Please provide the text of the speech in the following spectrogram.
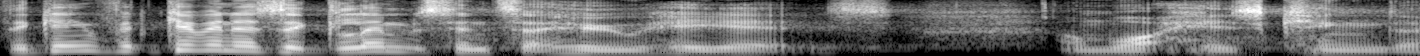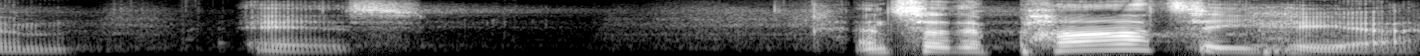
They're giving us a glimpse into who He is and what his kingdom is. And so the party here,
